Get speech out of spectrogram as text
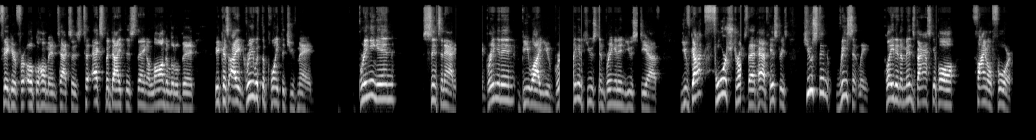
figure for Oklahoma and Texas to expedite this thing along a little bit? Because I agree with the point that you've made. Bringing in Cincinnati, bringing in BYU, bringing in Houston, bringing in UCF. You've got four strikes that have histories. Houston recently played in a men's basketball Final Four.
